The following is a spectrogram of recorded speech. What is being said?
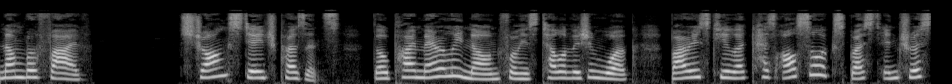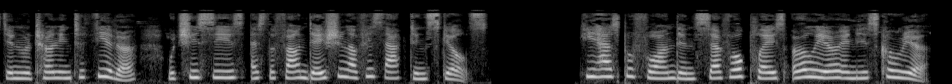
Number 5. Strong stage presence. Though primarily known for his television work, Barış Kılıç has also expressed interest in returning to theater, which he sees as the foundation of his acting skills. He has performed in several plays earlier in his career.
